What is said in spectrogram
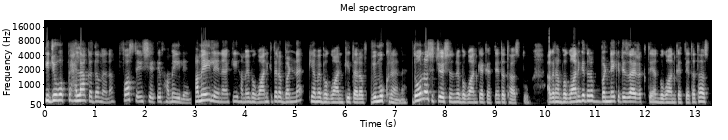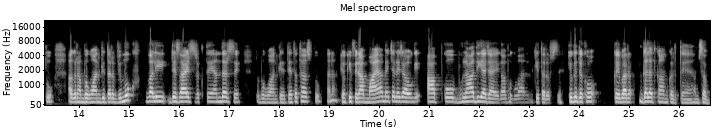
कि जो वो पहला कदम है ना फ़र्स्ट इनिशिएटिव हमें ही लेना, हमें ही लेना है कि हमें भगवान की तरफ़ बढ़ना है, कि हमें भगवान की तरफ़ विमुख रहना है। दोनों सिचुएशन में भगवान क्या कहते हैं, तथास्तु। अगर हम भगवान की तरफ़ बढ़ने की डिज़ायर रखते हैं तो भगवान कहते हैं तथास्तु। अगर हम भगवान की तरफ़ विमुख वाली डिज़ायर रखते हैं अंदर से तो भगवान कहते हैं तथास्तु, है ना? क्योंकि फिर आप माया में चले जाओगे, आपको भुला दिया जाएगा भगवान की तरफ़ से। क्योंकि देखो, कई बार गलत काम करते हैं हम सब।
